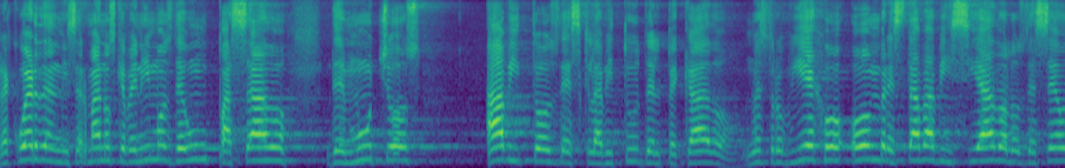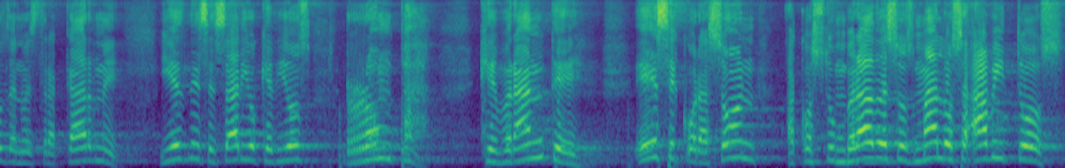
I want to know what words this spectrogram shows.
Recuerden, mis hermanos, que venimos de un pasado de muchos hábitos de esclavitud del pecado. Nuestro viejo hombre estaba viciado a los deseos de nuestra carne y es necesario que Dios rompa, quebrante ese corazón acostumbrado a esos malos hábitos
